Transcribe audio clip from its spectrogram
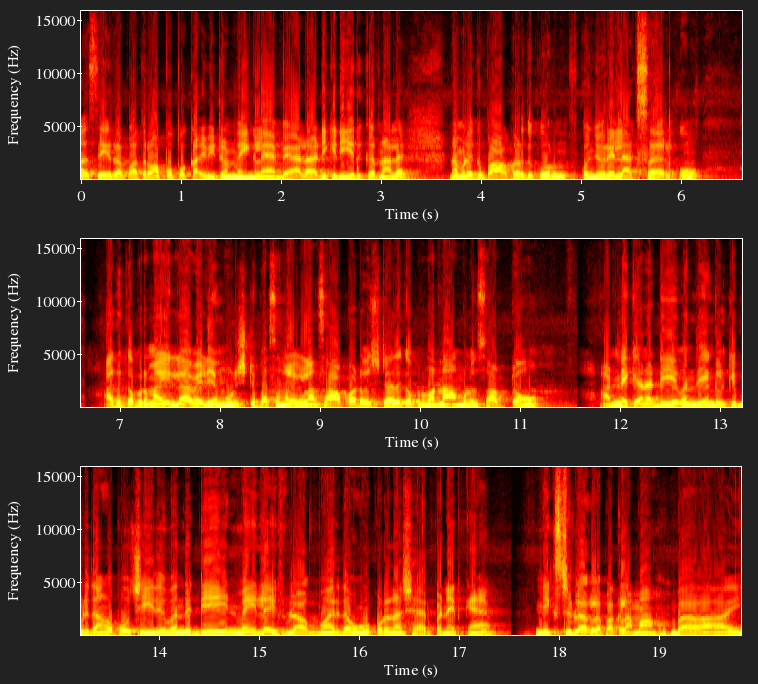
அது செய்கிற பாத்திரம் அப்பப்போ கழுவிட்டோம்னு வைங்களேன். வேலை அடிக்கடி இருக்கிறனால நம்மளுக்கு பார்க்குறதுக்கும் கொஞ்சம் ரிலாக்ஸாக இருக்கும். அதுக்கப்புறமா எல்லா வேலையும் முடிச்சுட்டு பசங்களுக்கெல்லாம் சாப்பாடு வச்சுட்டு அதுக்கப்புறமா நாங்களும் சாப்பிட்டோம். அன்னைக்கான டே வந்து எங்களுக்கு இப்படி தாங்க போச்சு. இது வந்து day in my life vlog மாதிரி தான் உங்கள் கூட நான் ஷேர் பண்ணியிருக்கேன். நெக்ஸ்ட் vlogல பார்க்கலாமா? பாய்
